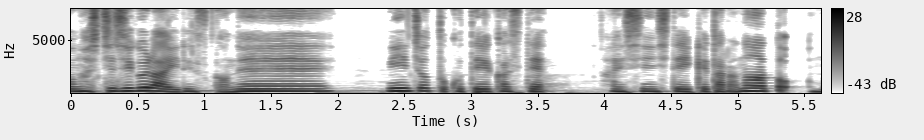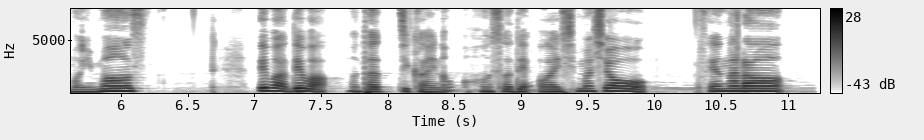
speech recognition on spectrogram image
この7時ぐらいですかね。にちょっと固定化して配信していけたらなと思います。ではではまた次回の放送でお会いしましょう。さよなら。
